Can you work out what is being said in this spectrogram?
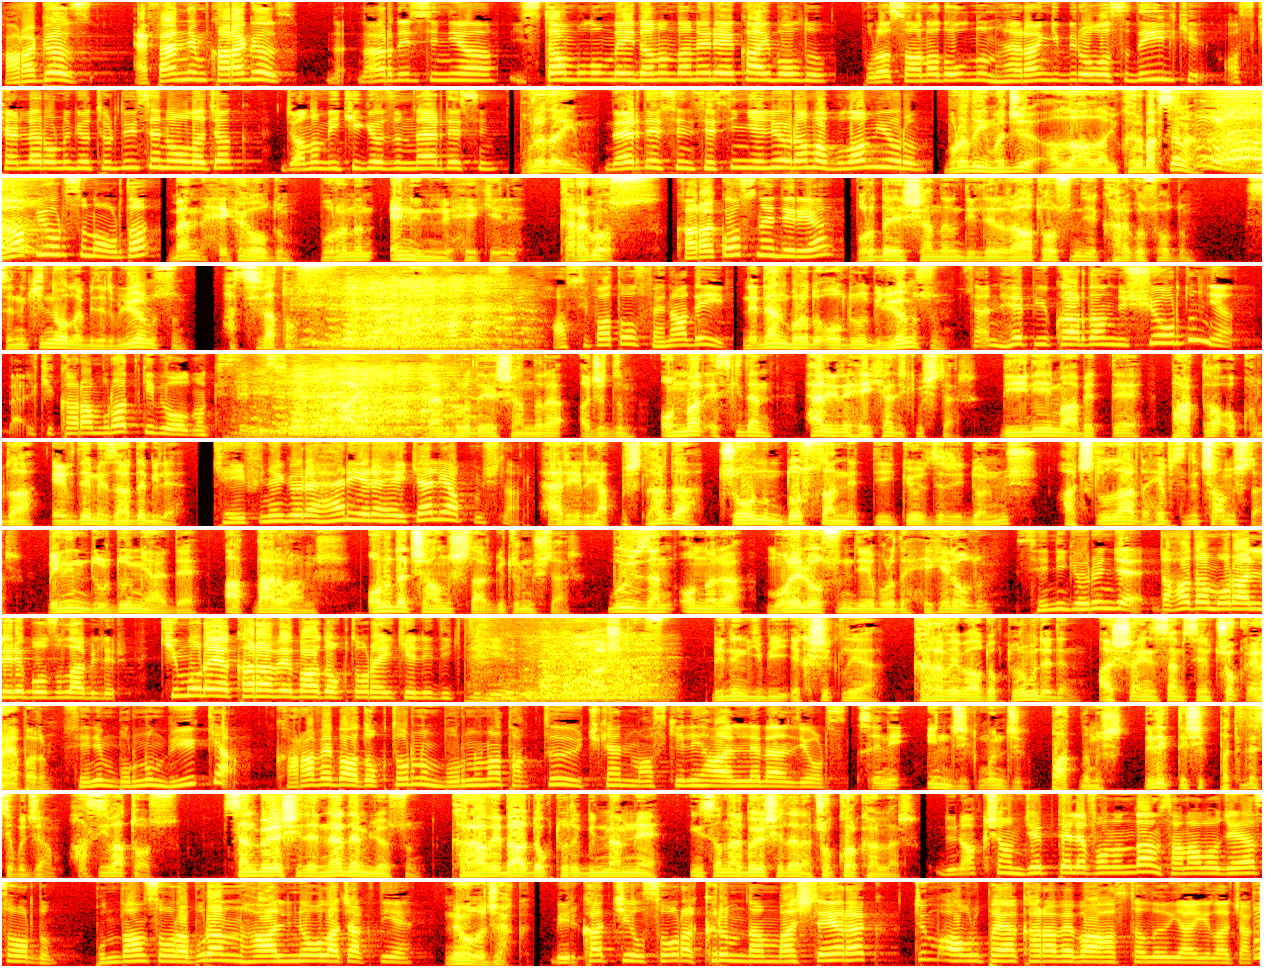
Karagöz. Efendim Karagöz. Ne- neredesin ya? İstanbul'un meydanında nereye kayboldu? Burası Anadolu'nun herhangi bir ovası değil ki. Askerler onu götürdüyse ne olacak? Canım iki gözüm neredesin? Buradayım. Neredesin? Sesin geliyor ama bulamıyorum. Buradayım hacı. Allah Allah yukarı baksana. Ne yapıyorsun orada? Ben heykel oldum. Buranın en ünlü heykeli. Karagos. Karakos nedir ya? Burada yaşayanların dilleri rahat olsun diye Karagos oldum. Seninki ne olabilir biliyor musun? Hasivatos. Hasifatos fena değil. Neden burada olduğumu biliyor musun? Sen hep yukarıdan düşüyordun ya. Belki Kara Murat gibi olmak istemişsin. Hayır, ben burada yaşayanlara acıdım. Onlar eskiden her yere heykel dikmişler. Dini mabette, parkta, okulda, evde, mezarda bile. Keyfine göre her yere heykel yapmışlar. Her yeri yapmışlar da çoğunun dost zannettiği gözleri dönmüş. Haçlılar da hepsini çalmışlar. Benim durduğum yerde atlar varmış. Onu da çalmışlar, götürmüşler. Bu yüzden onlara moral olsun diye burada heykel oldum. Seni görünce daha da moralleri bozulabilir. Kim oraya kara veba doktor heykeli dikti diye. Aşk olsun. Benim gibi yakışıklıya kara veba doktoru mu dedin? Aşağı insem seni çok fena yaparım. Senin burnun büyük ya. Kara veba doktorunun burnuna taktığı üçgen maskeli haline benziyorsun. Seni incik mıncık patlamış delik deşik patates yapacağım. Hasivatos. Sen böyle şeyleri nereden biliyorsun? Kara veba doktoru bilmem ne. İnsanlar böyle şeylerden çok korkarlar. Dün akşam cep telefonundan sanal hocaya sordum. Bundan sonra buranın hali ne olacak diye. Ne olacak? Birkaç yıl sonra Kırım'dan başlayarak tüm Avrupa'ya kara veba hastalığı yayılacak.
